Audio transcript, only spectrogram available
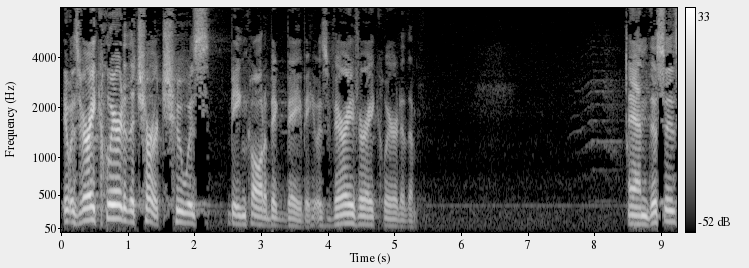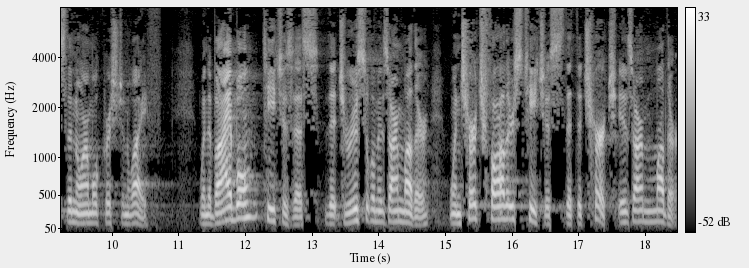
it was very clear to the church who was being called a big baby. It was very, very clear to them. And this is the normal Christian life. When the Bible teaches us that Jerusalem is our mother, when church fathers teach us that the church is our mother,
